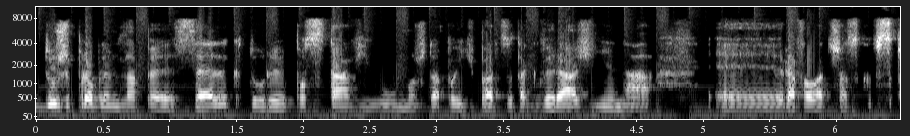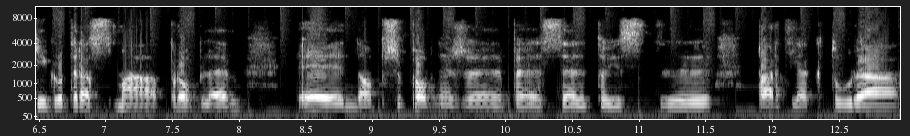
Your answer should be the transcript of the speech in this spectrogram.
duży problem dla PSL, który postawił, można powiedzieć bardzo tak wyraźnie, na e, Rafała Trzaskowskiego, teraz ma problem. E, no, przypomnę, że PSL to jest y, partia, która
